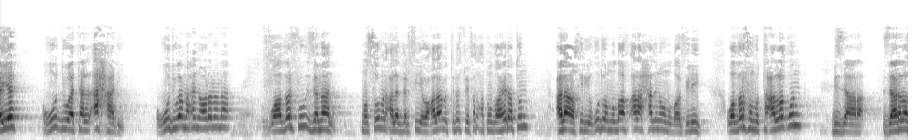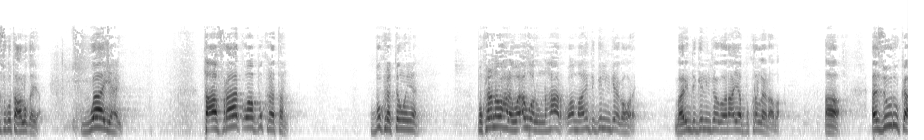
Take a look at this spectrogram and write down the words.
Aye udwat alaxadi udwa maxaynu odhanaynaa waa darfu zamaan mansuubun cala darfiya wa calaamatu nasbihi fatxatun aahiratu calى akhirihi udwa mudaaf alaxadina wa mudaaf ilayh wa darfu mutacalaqu bizara zaaradaasu ku tacaluqaya waa yahay ta afraad waa bukratan bukratan weeyaan bukrana waa waa awal nahaar waa maalinta gelinkeega hore maalinta gelinkeega hore ayaa bukra la dhahda azuruka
